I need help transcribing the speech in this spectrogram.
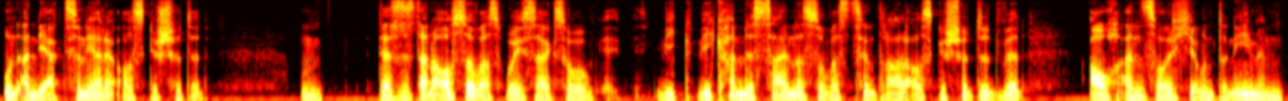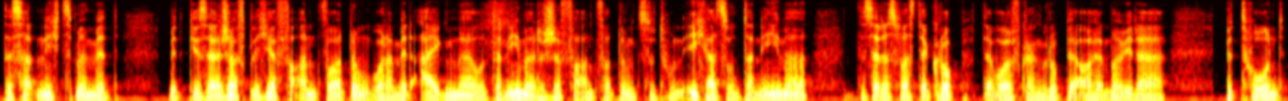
und an die Aktionäre ausgeschüttet. Und das ist dann auch sowas, wo ich sage, so, wie, wie kann es das sein, dass sowas zentral ausgeschüttet wird? Auch an solche Unternehmen. Das hat nichts mehr mit, mit gesellschaftlicher Verantwortung oder mit eigener unternehmerischer Verantwortung zu tun. Ich als Unternehmer, das ist ja das, was der Grupp, der Wolfgang Grupp ja auch immer wieder betont,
